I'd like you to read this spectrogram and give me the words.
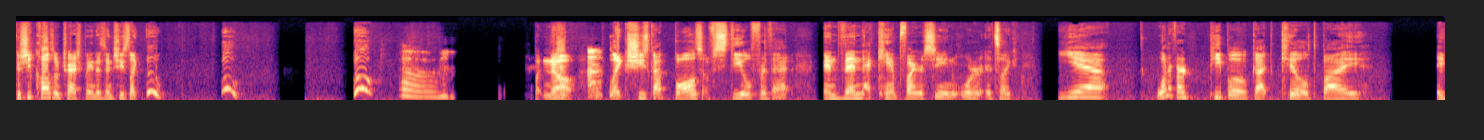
Cause she calls them trash pandas and she's like, ooh, ooh, ooh. Oh. But no, Uh. like she's got balls of steel for that. And then that campfire scene where it's like, yeah, one of our people got killed by a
